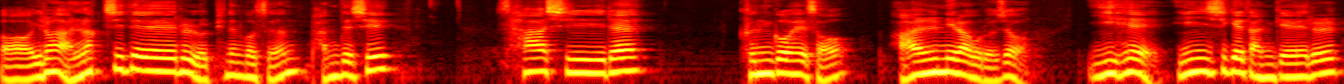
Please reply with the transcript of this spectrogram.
어, 이런 안락지대를 넓히는 것은 반드시 사실에 근거해서 알미라고 그러죠. 이해, 인식의 단계를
